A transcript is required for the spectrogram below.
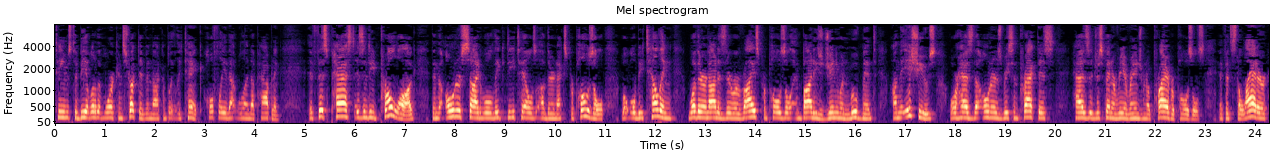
teams to be a little bit more constructive and not completely tank. Hopefully that will end up happening. If this past is indeed prologue, then the owner's side will leak details of their next proposal, what will be telling whether or not is their revised proposal embodies genuine movement on the issues or has the owner's recent practice has it just been a rearrangement of prior proposals? If it's the latter,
